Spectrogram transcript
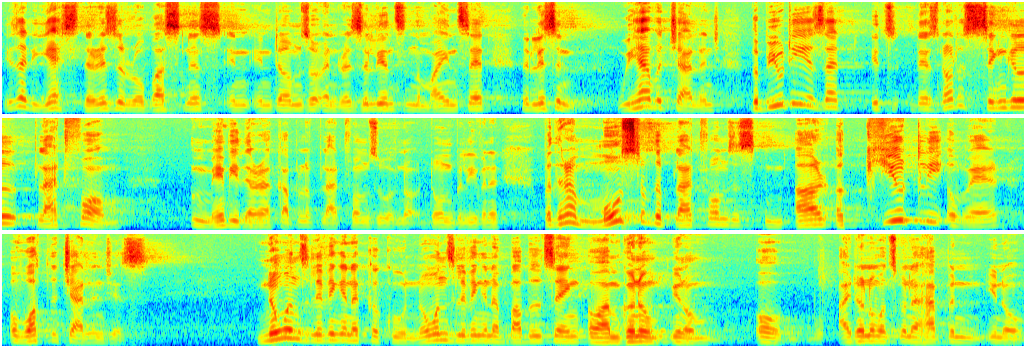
is that yes, there is a robustness in, in terms of and resilience in the mindset that listen, we have a challenge. The beauty is that it's, there's not a single platform maybe there are a couple of platforms who have not, don't believe in it, but there are most of the platforms are acutely aware of what the challenge is. No one's living in a cocoon. No one's living in a bubble saying, "Oh, I'm going to, you know, oh, I don't know what's going to happen." You know,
